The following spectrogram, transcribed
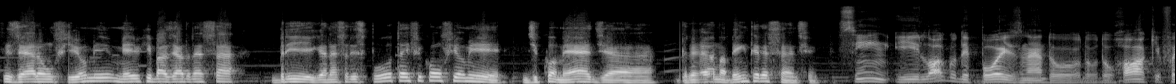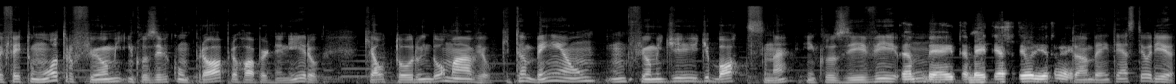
fizeram um filme meio que baseado nessa briga, nessa disputa e ficou um filme de comédia, drama bem interessante. Sim, e logo depois né, do, do, do Rock foi feito um outro filme, inclusive com o próprio Robert De Niro, que é o Touro Indomável, que também é um, um filme de, de boxe, né? Inclusive. um- Também, também tem essa teoria também. Também tem essa teoria.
